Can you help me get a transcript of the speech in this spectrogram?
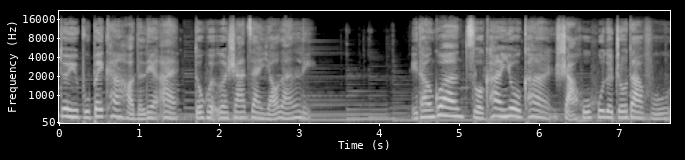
对于不被看好的恋爱都会扼杀在摇篮里。李唐冠左看右看，傻乎乎的周大福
